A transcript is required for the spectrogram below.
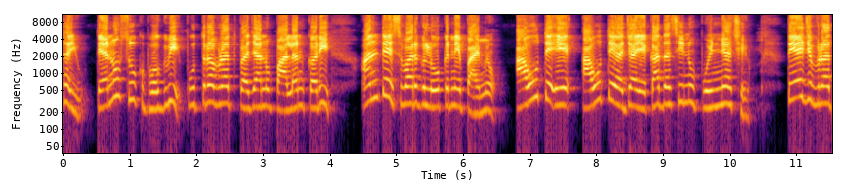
થયું. તેનું સુખ ભોગવી પુત્રવ્રત પ્રજાનું પાલન કરી અંતે સ્વર્ગ લોકને પામ્યો. આવું તે એ, આવું તે અજા એકાદશીનું પુણ્ય છે. તે જ વ્રત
